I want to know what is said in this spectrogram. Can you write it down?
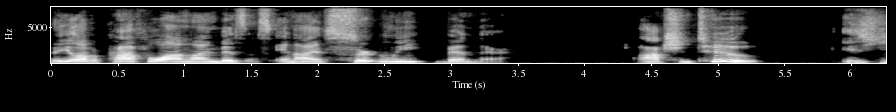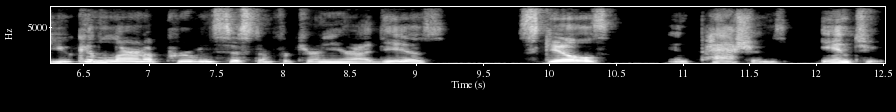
that you'll have a profitable online business. And I have certainly been there. Option two is you can learn a proven system for turning your ideas, skills, and passions into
